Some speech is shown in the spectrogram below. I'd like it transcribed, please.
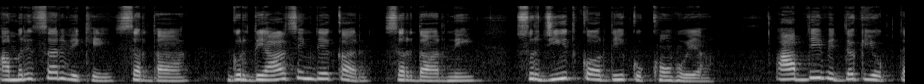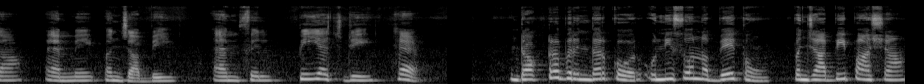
ਅੰਮ੍ਰਿਤਸਰ ਵਿਖੇ ਸਰਦਾਰ ਗੁਰਦਿਆਲ ਸਿੰਘ ਦੇ ਘਰ ਸਰਦਾਰਨੀ ਸੁਰਜੀਤ ਕੌਰ ਦੀ ਕੁੱਖੋਂ ਹੋਇਆ। ਆਪ ਦੀ ਵਿਦਿਅਕ ਯੋਗਤਾ ਐਮਏ ਪੰਜਾਬੀ ਐਮਫਿਲ ਪੀਐਚਡੀ ਹੈ। ਡਾਕਟਰ ਬਰਿੰਦਰ ਕੌਰ 1990 ਤੋਂ ਪੰਜਾਬੀ ਭਾਸ਼ਾ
